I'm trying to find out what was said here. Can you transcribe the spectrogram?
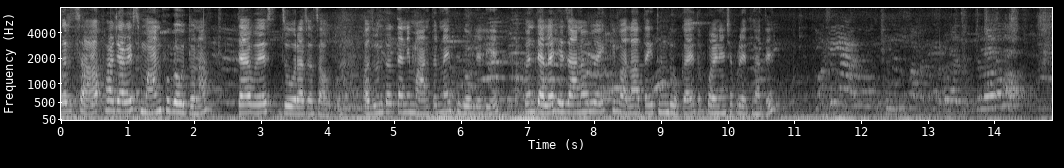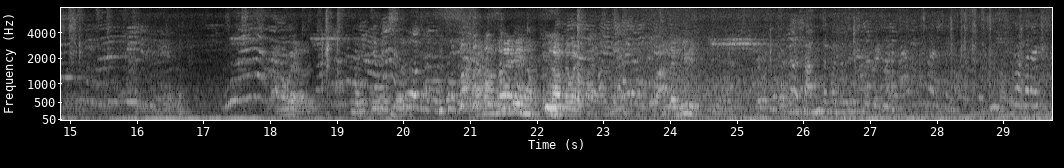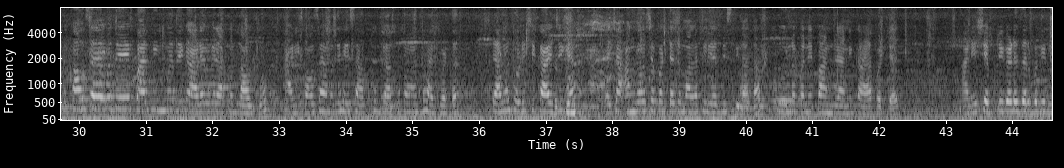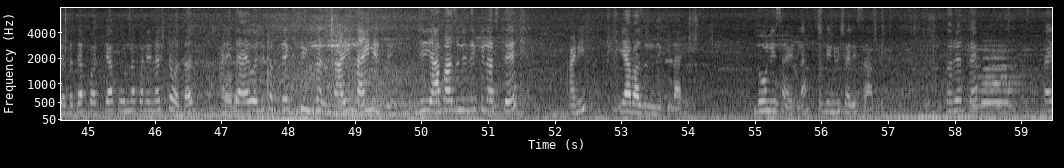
तर साप हा ज्यावेळेस मान फुगवतो ना त्यावेळेस जोराचा चावतो. अजून तर त्याने मान तर नाही फुगवलेली आहे पण त्याला हे जाणवलं आहे की मला आता इथून धोका आहे तो पळण्याच्या प्रयत्नात आहे. शांत पद्धतीने पावसाळ्यामध्ये पार्किंगमध्ये गाड्या वगैरे आपण लावतो आणि पावसाळ्यामध्ये हे साप खूप जास्त प्रमाणात बाहेर पडतात. त्यामुळे थोडीशी काळजी घ्या. त्याच्या अंगावरच्या पट्ट्या तुम्हाला क्लिअर दिसतील आता. पूर्णपणे पांढऱ्या आणि काळ्या पट्ट्या आहेत आणि शेपटीकडे जर बघितलं तर त्या पट्ट्या पूर्णपणे नष्ट होतात. आणि त्याऐवजी फक्त एक सिंगल काळी लाईन येते जी या बाजूने देखील असते आणि या बाजूने देखील आहे. दोन्ही साईडला तो बिनविषारी साप आहे. करूयात काय? नाही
